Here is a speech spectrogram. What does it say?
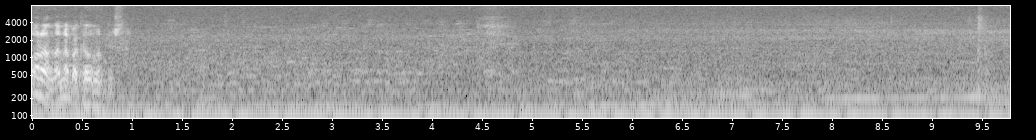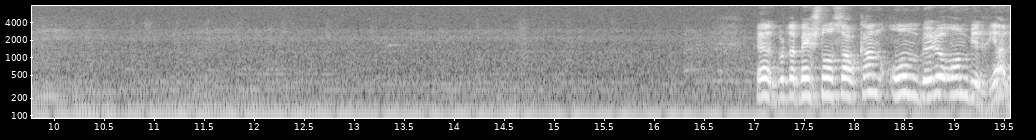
oranlarına bakalım arkadaşlar. Evet burada 5 non savkan 10 bölü 11 yani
